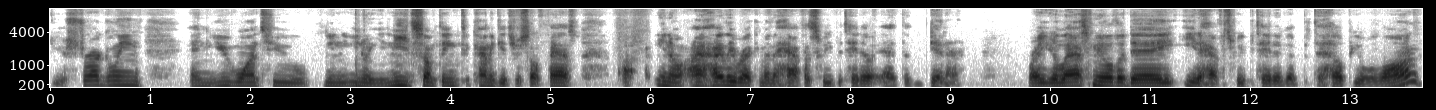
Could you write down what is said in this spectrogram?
you're struggling and you want to you, know you need something to kind of get yourself past uh, you know i highly recommend a half a sweet potato at the dinner right? Your last meal of the day eat a half a sweet potato to, to help you along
